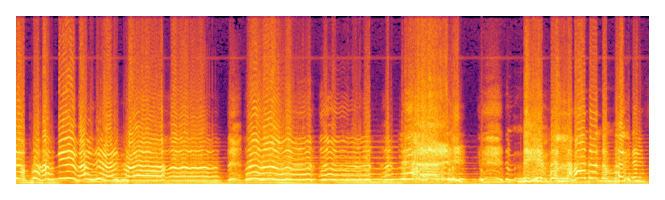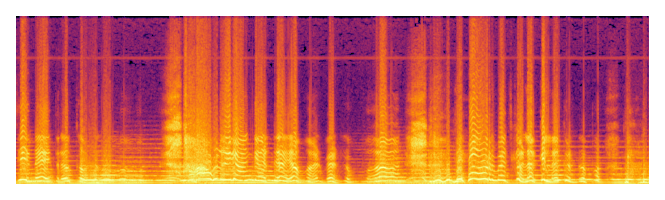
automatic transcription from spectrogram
ಯಪ್ಪ ನೀವ ಹೇಳ್ರ ನೀವೆಲ್ಲ ನನ್ನ ಮಗನ ಸ್ನೇಹಿತರು ಅವ್ರಿಗೆ ಹಂಗ ಅನ್ಯಾಯ ಮಾಡ್ಬೇಡ್ರಪ್ಪ ದೇವ್ರ ಮೆಚ್ಕೊಳಕಿಲ್ಲ ಕಣ್ರಪ್ಪ ಬೇಡ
